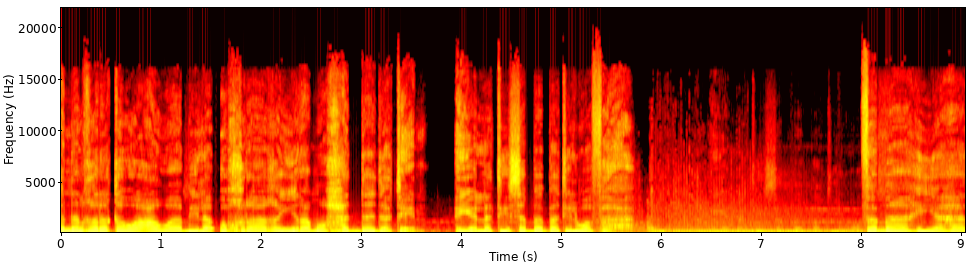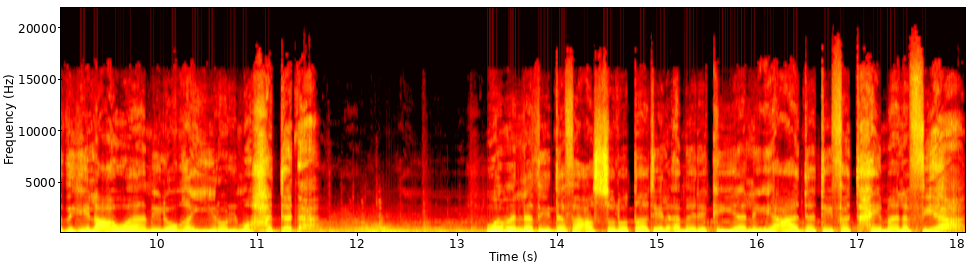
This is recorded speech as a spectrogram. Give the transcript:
أن الغرق وعوامل أخرى غير محددة هي التي سببت الوفاة. فما هي هذه العوامل غير المحددة؟ وما الذي دفع السلطات الأمريكية لإعادة فتح ملفها؟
